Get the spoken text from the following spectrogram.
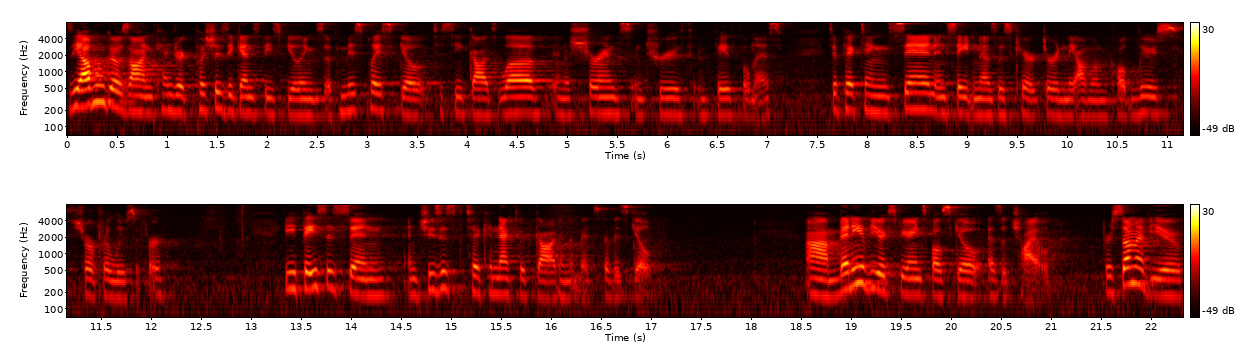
As the album goes on, Kendrick pushes against these feelings of misplaced guilt to seek God's love and assurance and truth and faithfulness, depicting sin and Satan as this character in the album called Luce, short for Lucifer. He faces sin and chooses to connect with God in the midst of his guilt. Um, many of you experienced false guilt as a child. For some of you,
